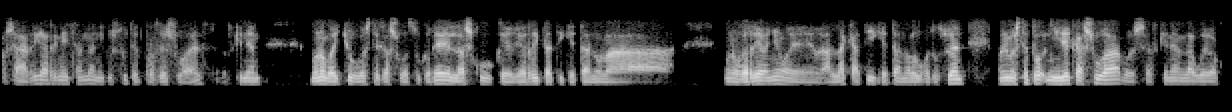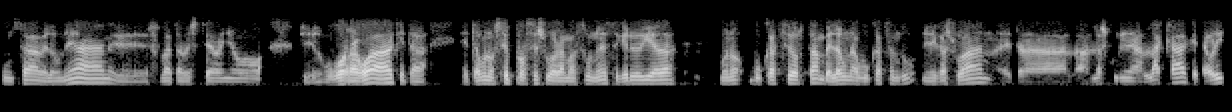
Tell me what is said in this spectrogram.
osea, harri garri izan da, nik ustute prozesua, ez? Azkenean, bueno, baitu beste kasu batzuk ere, laskuk gerritatik eta nola bueno, gerria baino e, aldakatik eta nola bukatu zuen. Bueno, beste nire kasua, pues, azkenean lau ebakuntza belaunean, e, bata bestea baino e, gogorragoak, eta, eta bueno, ze prozesu gara mazun, ez? Gero egia da, bueno, bukatze hortan, belauna bukatzen du, nire kasuan, eta laskurina lakak, eta hori,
